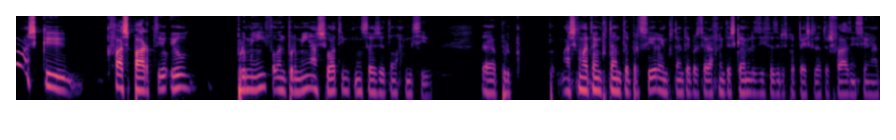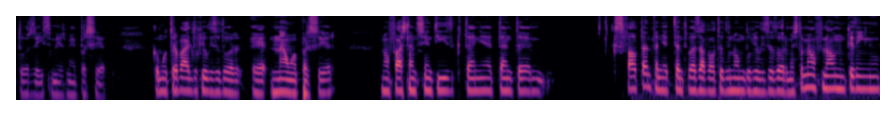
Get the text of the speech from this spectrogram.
Eu acho que, que faz parte. Eu, eu, por mim, falando por mim, acho ótimo que não seja tão reconhecido. Uh, porque acho que não é tão importante aparecer, é importante aparecer à frente das câmaras e fazer os papéis que os atores fazem, serem atores, é isso mesmo, é aparecer. Como o trabalho do realizador é não aparecer, não faz tanto sentido que tenha tanta. que se fale tanto, tenha tanto base à volta do nome do realizador, mas também é um fenómeno um bocadinho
